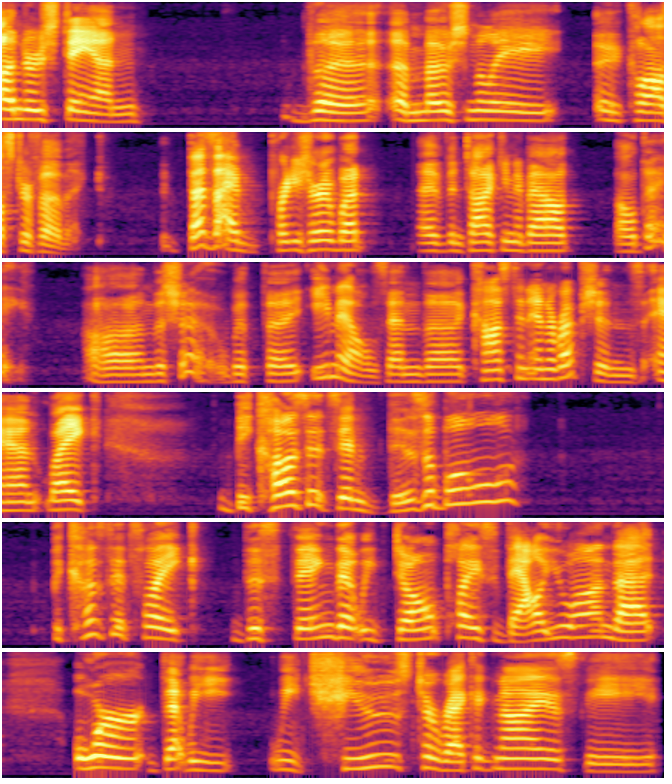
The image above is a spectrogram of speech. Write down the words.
understand the emotionally uh, claustrophobic. That's, I'm pretty sure, what I've been talking about all day on the show with the emails and the constant interruptions. And like, because it's invisible, because it's like this thing that we don't place value on that, or that we, we choose to recognize the,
